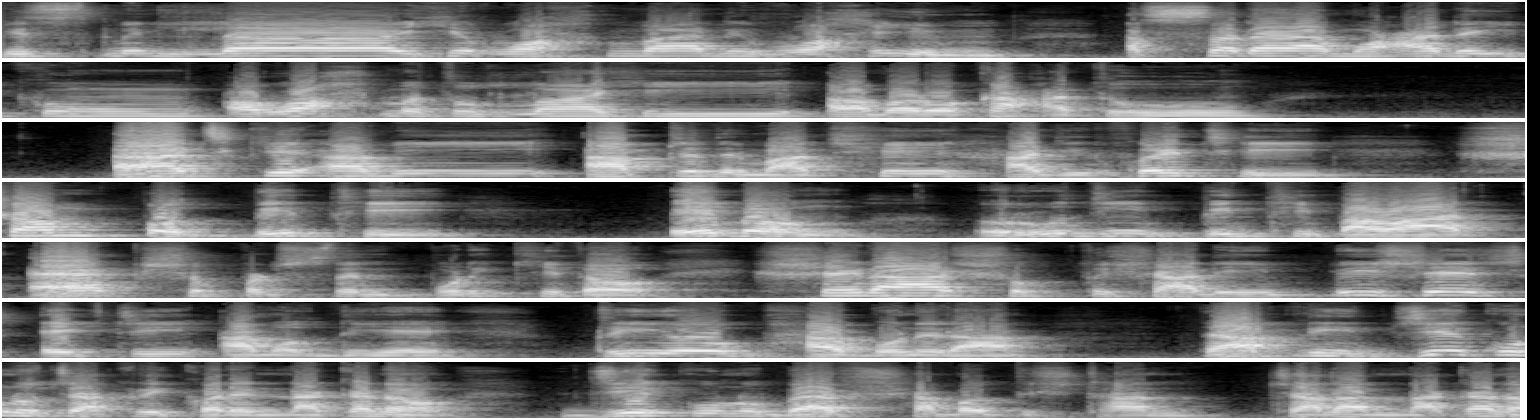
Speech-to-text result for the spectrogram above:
বিসমিল্লাহ রহমান রহিম আসসালামু আলাইকুম রহমতুল্লাহি আবরকাত আজকে আমি আপনাদের মাঝে হাজির হয়েছি সম্পদ বৃদ্ধি এবং রুজি বৃদ্ধি পাওয়ার একশো পার্সেন্ট পরীক্ষিত, সেরা, শক্তিশালী, বিশেষ একটি আমল দিয়ে প্রিয় ভাই বোনেরা, আপনি যে কোনো চাকরি করেন না কেন, যে কোনো ব্যবসা প্রতিষ্ঠান চালান না কেন,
